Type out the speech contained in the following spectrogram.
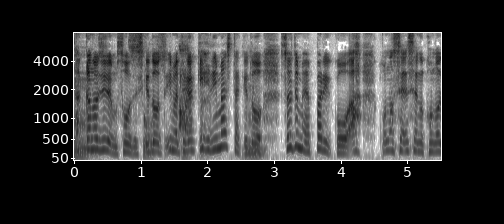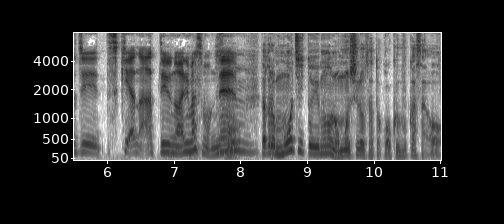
作家の字でもそうですけど、今手書き減りましたけど、それでもやっぱりこう、あ、この先生のこの字好きやなっていうのはありますもんね。だから文字というものの面白さと奥深さをもう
